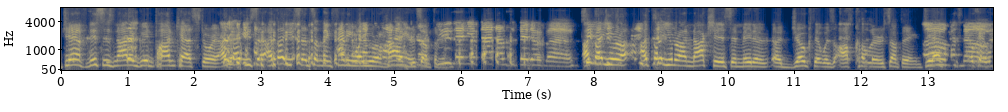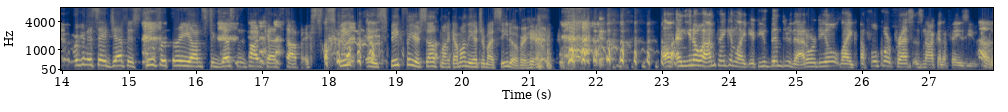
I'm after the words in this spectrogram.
Jeff, this is not a good podcast story. I thought you said I thought you said something funny while you were high or something. Use any of that. That was a bit of uh, I thought you were I thought you were obnoxious and made a, a joke that was off color or something. Jeff, oh, no. okay, we're gonna say Jeff is two for three on suggested podcast topics. Speak, hey, speak for yourself, Mike. I'm on the edge of my seat over here. Uh, and you know what? I'm thinking like if you've been through that ordeal, like a full court press is not going to phase you. Oh,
